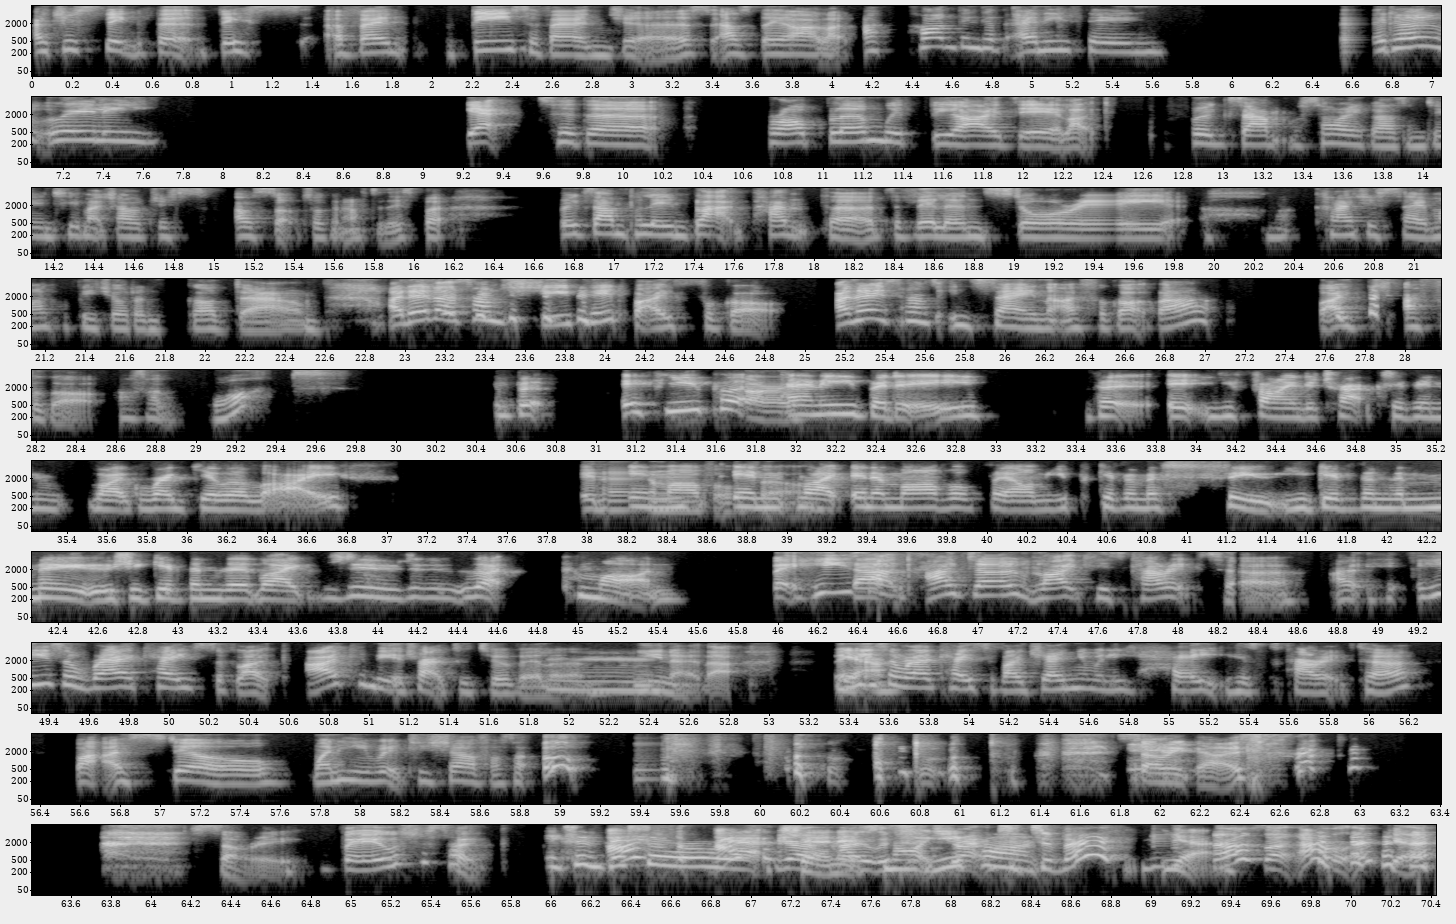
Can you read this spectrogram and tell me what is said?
i just think that this event these avengers as they are like i can't think of anything they don't really get to the problem with the idea. Like for example sorry guys i'm doing too much. I'll just i'll stop talking after this. But for example, in Black Panther, the villain story, oh, can I just say Michael B. Jordan, goddamn. I know that sounds stupid, but I forgot. I know it sounds insane that I forgot that, but I, I forgot. I was like, what? But if you put Sorry. anybody that it, you find attractive in like regular life, in a in, Marvel in film. like in a Marvel film, you give them a suit, you give them the moves, you give them the like, zoo, zoo, like come on, but he's That's... like, I don't like his character. I, he's a rare case of like, I can be attracted to a villain. Mm. You know that. But yeah. he's a rare case of I genuinely hate his character. But I still, when he ripped his shirt I was like, oh, sorry, guys. sorry. But it was just like, it's a visceral I, reaction. I it's not you can't. To Yeah, I was like, oh, okay.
